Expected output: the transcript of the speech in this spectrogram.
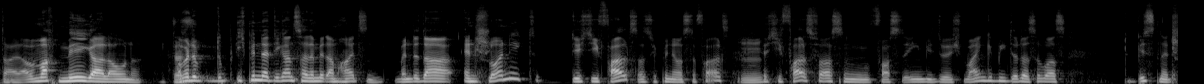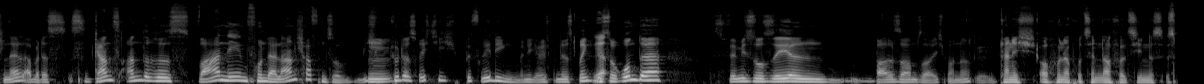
Teil. Aber macht mega Laune. Das- aber du, du, ich bin da die ganze Zeit damit am Heizen. Wenn du da entschleunigt durch die Pfalz, also ich bin ja aus der Pfalz, Mhm. durch die Pfalz fährst, fährst irgendwie durch Weingebiet oder sowas, du bist nicht schnell, aber das ist ein ganz anderes Wahrnehmen von der Landschaft und so. Ich Mhm. tue das richtig befriedigen, wenn ich ehrlich bin. Das bringt Ja. mich so runter. Das ist für mich so Seelenbalsam, sag ich mal. Ne? Kann ich auch 100% nachvollziehen. Das ist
